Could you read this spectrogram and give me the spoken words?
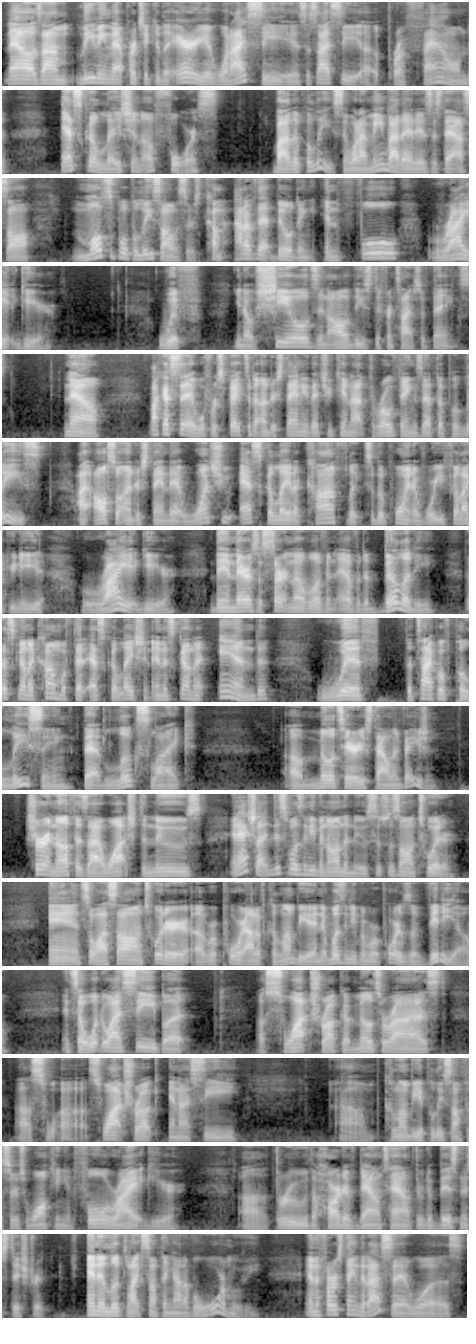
Now, as I'm leaving that particular area, what I see is, is I see a profound escalation of force by the police. And what I mean by that is, is that I saw multiple police officers come out of that building in full riot gear with, you know, shields and all of these different types of things. Now, like I said, with respect to the understanding that you cannot throw things at the police, I also understand that once you escalate a conflict to the point of where you feel like you need riot gear, then there's a certain level of inevitability that's going to come with that escalation. And it's going to end with the type of policing that looks like a military style invasion. Sure enough, as I watched the news, and actually, this wasn't even on the news, this was on Twitter. And so I saw on Twitter a report out of Columbia, and it wasn't even a report, it was a video. And so what do I see but a SWAT truck, a militarized uh, uh, SWAT truck, and I see um, Columbia police officers walking in full riot gear uh, through the heart of downtown, through the business district. And it looked like something out of a war movie. And the first thing that I said was,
